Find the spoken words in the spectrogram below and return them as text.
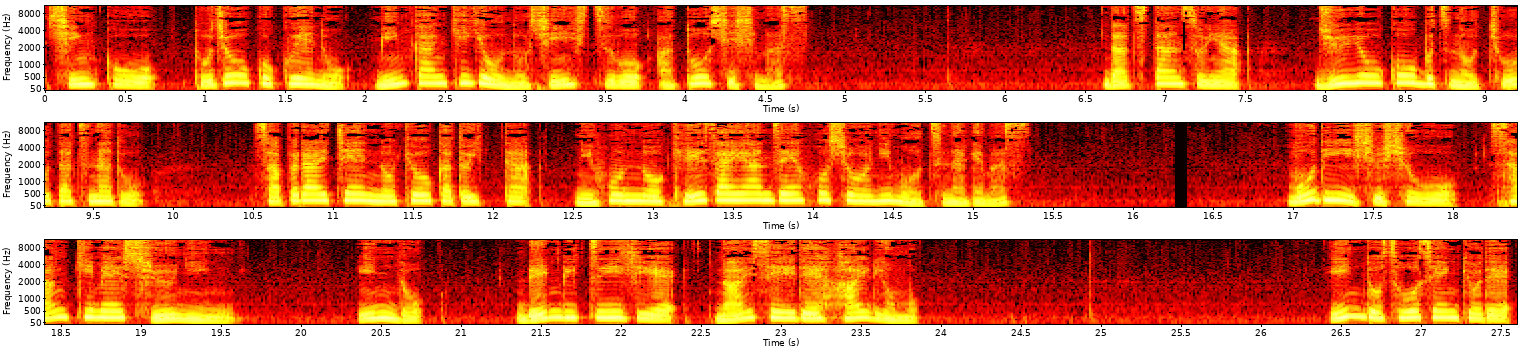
新興途上国への民間企業の進出を後押しします。脱炭素や重要鉱物の調達など、サプライチェーンの強化といった日本の経済安全保障にもつなげます。モディ首相3期目就任。インド、連立維持へ内政で配慮も。インド総選挙で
